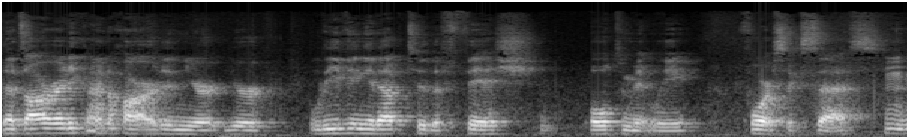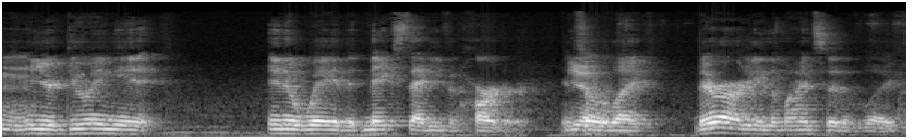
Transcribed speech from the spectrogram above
that's already kind of hard and you're you're leaving it up to the fish ultimately for success, and hmm you're doing it in a way that makes that even harder. And Yeah. so like they're already in the mindset of like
